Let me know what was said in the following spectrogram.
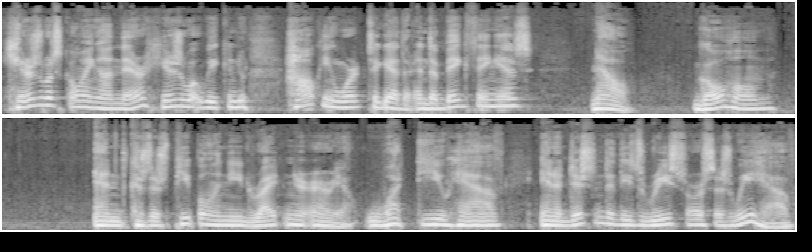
here's what's going on there. Here's what we can do. How can we work together? And the big thing is, now go home and because there's people in need right in your area what do you have in addition to these resources we have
